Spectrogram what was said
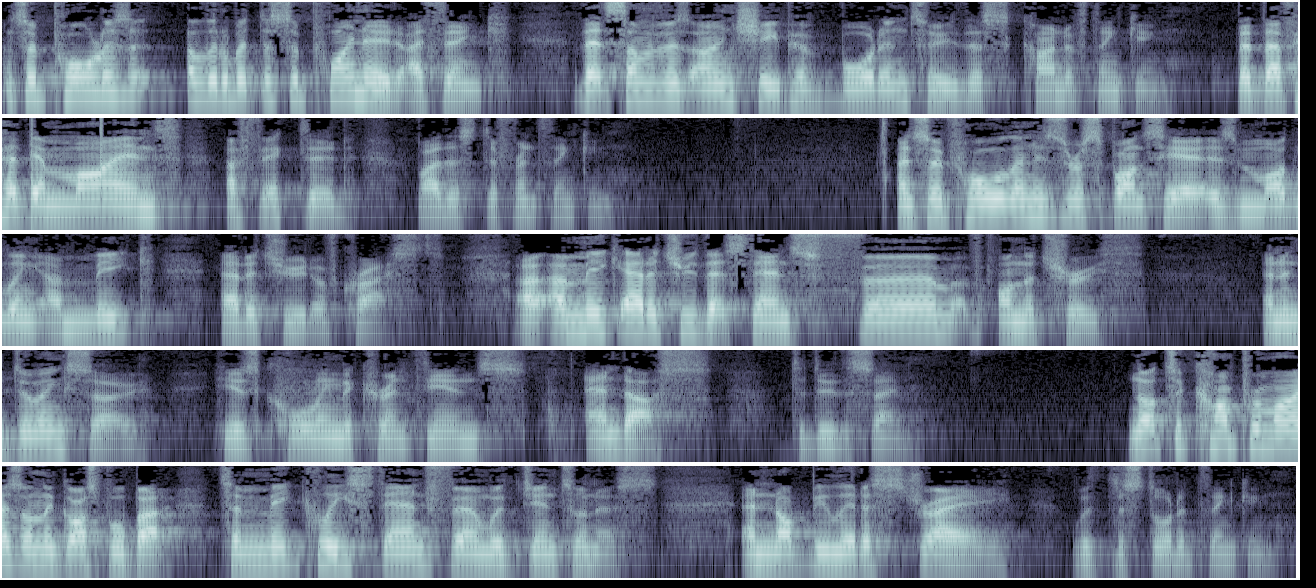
And so Paul is a little bit disappointed, I think, that some of his own sheep have bought into this kind of thinking that they've had their minds affected by this different thinking. And so, Paul, in his response here, is modeling a meek attitude of Christ, a, meek attitude that stands firm on the truth. And in doing so, he is calling the Corinthians and us to do the same. Not to compromise on the gospel, but to meekly stand firm with gentleness and not be led astray with distorted thinking.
